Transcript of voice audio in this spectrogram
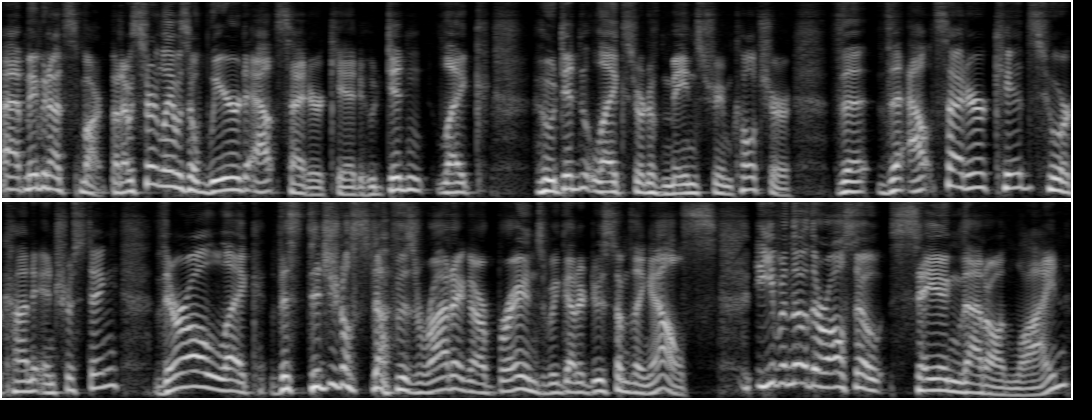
Uh, maybe not smart, but I was certainly I was a weird outsider kid who didn't like who didn't like sort of mainstream culture. The the outsider kids who are kind of interesting, they're all like this digital stuff is rotting our brains. We got to do something else. Even though they're also saying that online,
